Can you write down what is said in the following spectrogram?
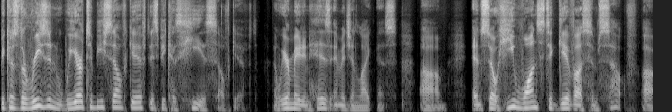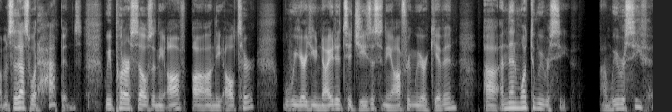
because the reason we are to be self gift is because He is self gift, and we are made in His image and likeness. Um, and so He wants to give us Himself, um, and so that's what happens. We put ourselves in the off uh, on the altar. We are united to Jesus in the offering we are given, uh, and then what do we receive? Um, we receive Him.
